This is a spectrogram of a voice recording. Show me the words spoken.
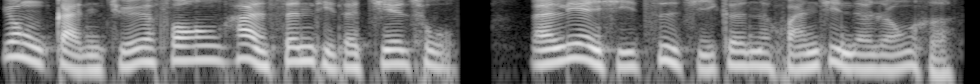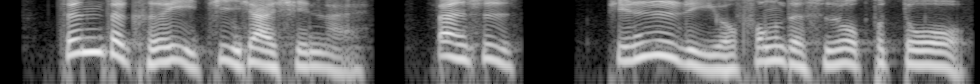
用感觉风和身体的接触。来练习自己跟环境的融合，真的可以静下心来。但是平日里有风的时候不多，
